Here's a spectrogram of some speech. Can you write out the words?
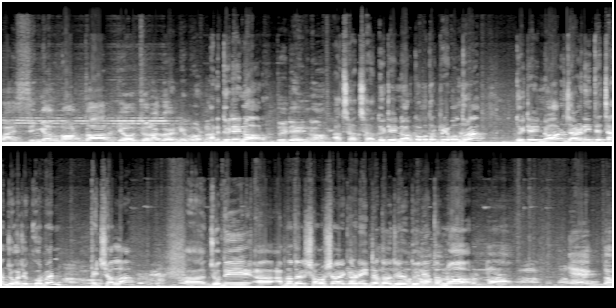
ভাই সিঙ্গেল নট তো আর কেউ জোড়া করে নিব না। মানে দুইটাই নর দুইটাই নট আচ্ছা আচ্ছা দুইটাই নর কবুতর প্রিয় বন্ধুরা। দুইটাই নর যারা নিতে চান যোগাযোগ করবেন ইনশাল্লাহ যদি আপনাদের সমস্যা হয় কারণ এটা তো যে দুইটাই তো নর একদম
